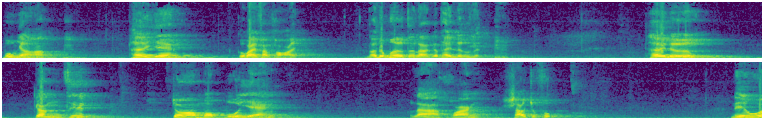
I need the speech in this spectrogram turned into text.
bốn nhỏ, thời gian của bài pháp thoại nó đúng hơn tức là cái thời lượng ấy. thời lượng cần thiết cho một buổi giảng là khoảng 60 phút. Nếu uh,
